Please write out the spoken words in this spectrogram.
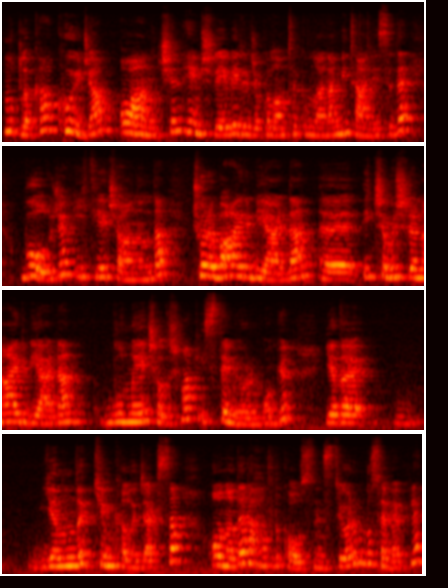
mutlaka koyacağım. O an için hemşireye verilecek olan takımlardan bir tanesi de bu olacak ihtiyaç anında. Çorabı ayrı bir yerden, e, iç çamaşırlarını ayrı bir yerden bulmaya çalışmak istemiyorum o gün. Ya da yanımda kim kalacaksa ona da rahatlık olsun istiyorum. Bu sebeple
